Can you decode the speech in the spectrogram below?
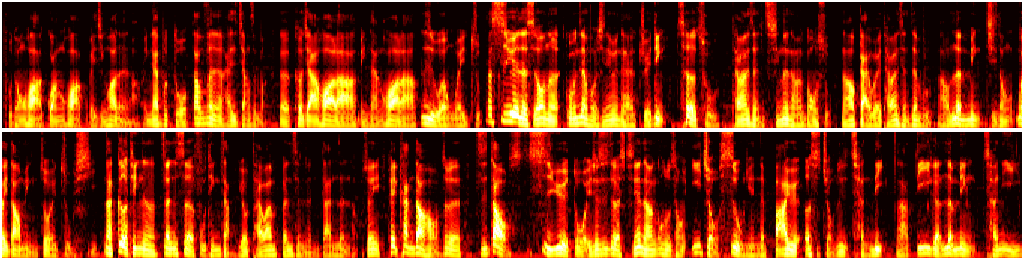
普通话、官话、北京话的人啊，应该不多，大部分人还是讲什么呃客家话啦、闽南话啦、日文为主。那四月的时候呢，国民政府行政院台决定撤除。台湾省行政长官公署，然后改为台湾省政府，然后任命其中魏道明作为主席。那各厅呢，增设副厅长，由台湾本省人担任哦。所以可以看到哈，这个直到四月多，也就是这个行政长官公署从一九四五年的八月二十九日成立，那第一个任命陈仪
